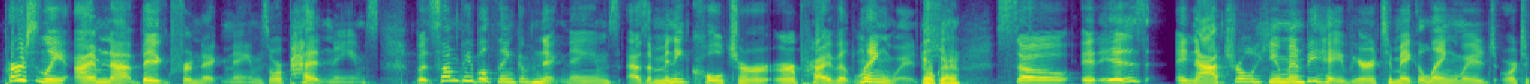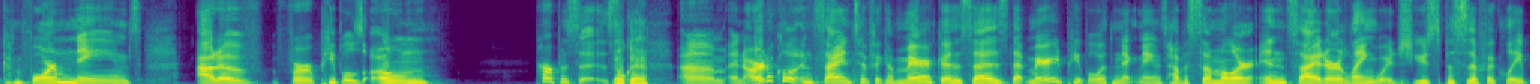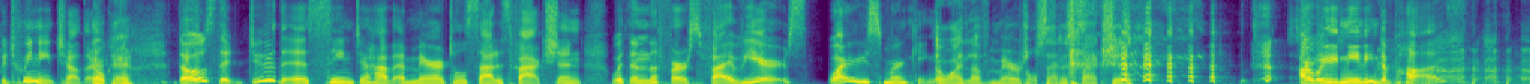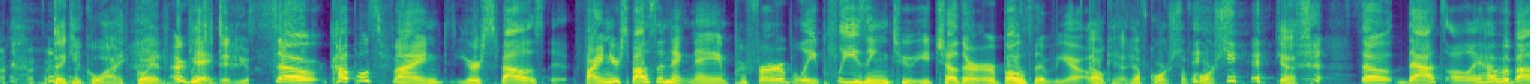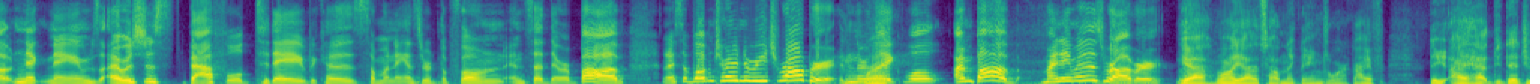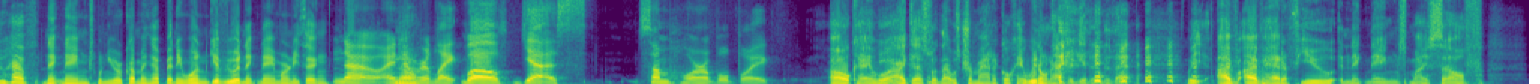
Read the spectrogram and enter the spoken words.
personally, I'm not big for nicknames or pet names, but some people think of nicknames as a mini culture or a private language. okay. So it is a natural human behavior to make a language or to conform names out of for people's own purposes. Okay. Um, an article in Scientific America says that married people with nicknames have a similar insider language used specifically between each other. Okay. Those that do this seem to have a marital satisfaction within the first five years. Why are you smirking? Oh, I love marital satisfaction. Are oh, we needing to pause? Thank you, Kawhi. Go ahead. Please Okay. continue. So couples find your spouse find your spouse a nickname, preferably pleasing to each other or both of you. Okay. Of course. Of course. yes. So that's all I have about nicknames. I was just baffled today because someone answered the phone and said they were Bob. And I said, Well, I'm trying to reach Robert. And they're Right. like, Well, I'm Bob. My name is Robert. Yeah. Well, yeah. That's how nicknames work. I've. Do I had. Did you have nicknames when you were coming up? Anyone give you a nickname or anything? No, I No. never like well, yes. Some horrible boy Okay, well, I guess well, that was traumatic. Okay, we don't have to get into that. we, I've I've had a few nicknames myself,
